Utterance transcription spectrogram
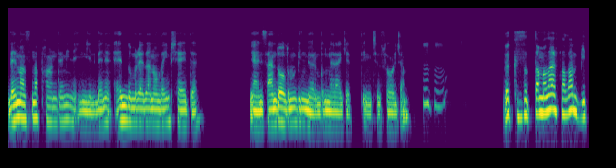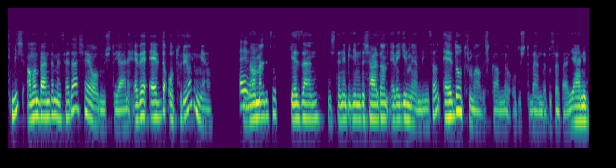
Benim aslında pandemiyle ilgili beni en dumur eden olayım şeydi. Yani sende oldu mu bilmiyorum. Bunu merak ettiğim için soracağım. Hı hı. Ve kısıtlamalar falan bitmiş ama bende mesela şey olmuştu. Yani eve evde oturuyorum ya. Evet. Normalde çok gezen, işte ne bileyim dışarıdan eve girmeyen bir insan evde oturma alışkanlığı oluştu bende bu sefer. Yani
